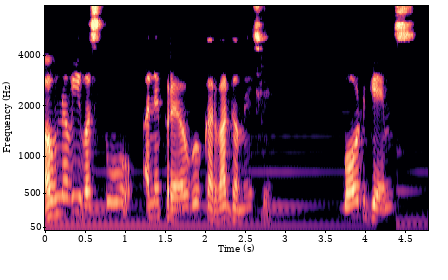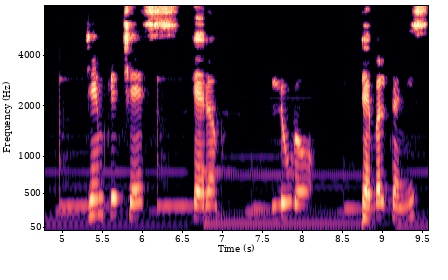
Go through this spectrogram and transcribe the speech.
અવનવી વસ્તુઓ અને પ્રયોગો કરવા ગમે છે. બોર્ડ ગેમ્સ, જેમ કે chess, carrom, ludo, table tennis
